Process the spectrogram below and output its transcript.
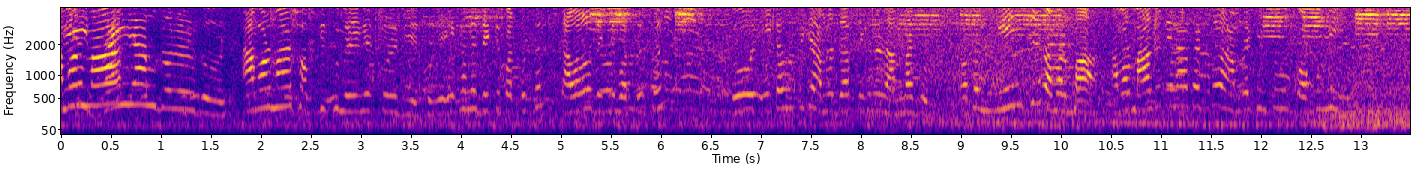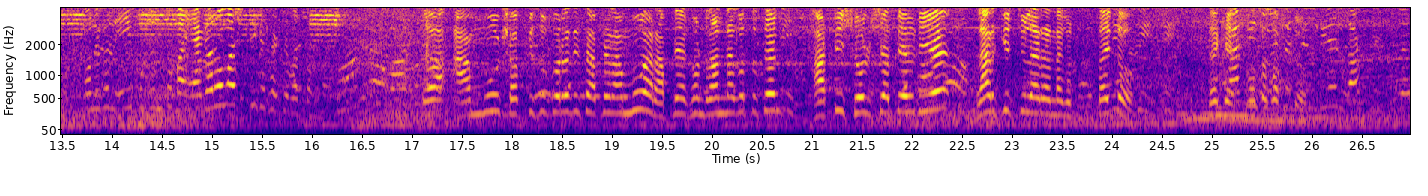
আমার মা ভাইরাল গরুর গোস আমার মা সবকিছু ম্যারিনেট করে দিয়েছে যে এখানে দেখতে পারতেছেন কালারও দেখতে পারতেছেন তো এটা হচ্ছে কি আমরা জাস্ট এখানে রান্না করি অর্থাৎ মেইন শেফ আমার মা আমার মা যদি না থাকতো আমরা কিন্তু কখনই মনে করেন এই পর্যন্ত বা এগারো মাস টিকে থাকতে পারতাম না তো আম্মু সবকিছু করে দিছে আপনার আম্মু আর আপনি এখন রান্না করতেছেন। হাঁটি সরষা তেল দিয়ে লার্কির চুলায় রান্না করতেছেন তাই তো জি, জি, জি। দেখেন কত কষ্ট। দিয়ে লাঠি চুলায়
